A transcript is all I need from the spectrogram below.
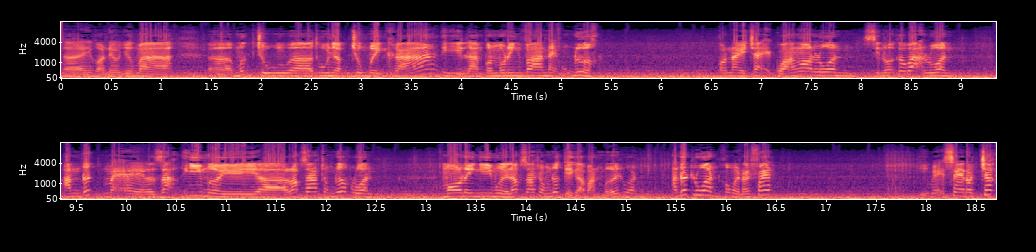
Đấy, còn nếu như mà uh, mức chu, uh, thu nhập trung bình khá Thì làm con morning van này cũng được. Con này chạy quá ngon luôn. Xin lỗi các bạn luôn. Ăn đứt mẹ dạng i10 uh, ờ, lắp ráp trong nước luôn. Morning i10 lắp ráp trong nước kể cả bản mới luôn. Ăn đứt luôn, không phải nói phét. Thì mẹ xe nó chắc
